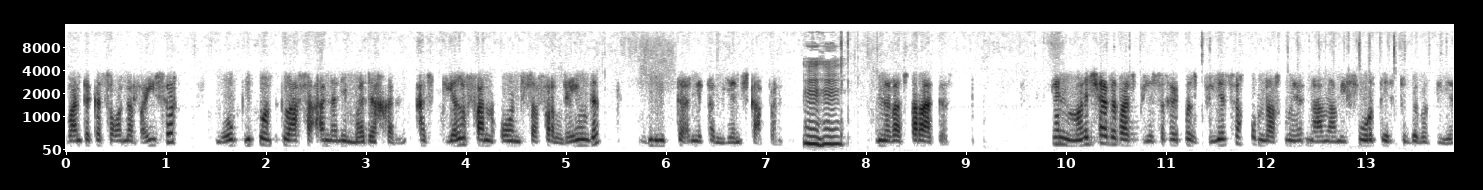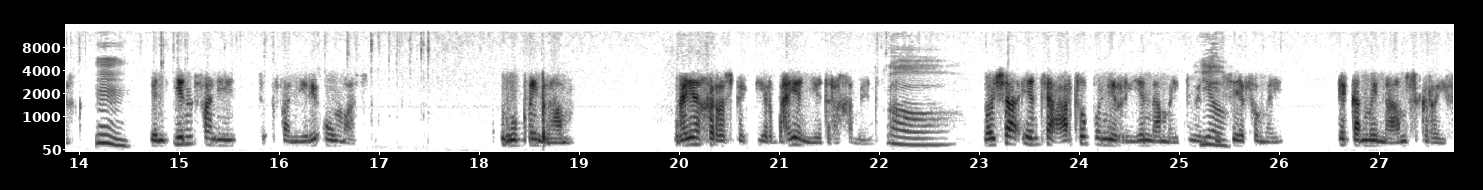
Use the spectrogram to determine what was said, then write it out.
want ek is 'n onderwyser, nou bied ons klasse aan in die middag in as deel van ons verlengde dienste in die gemeenskappe. Mhm. En dit was gratis. En Marsha het was besig, ek was besig om na my na, na my toe te beweeg Mm. en een van die van hierdie oumas roep my naam baie gerespekteer baie nederige mens Oh. nou sy en sy hardloop in die reën na my toe en Ja. sy sê vir my ek kan my naam skryf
